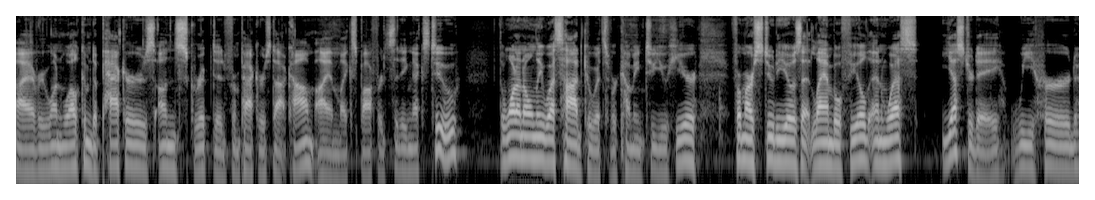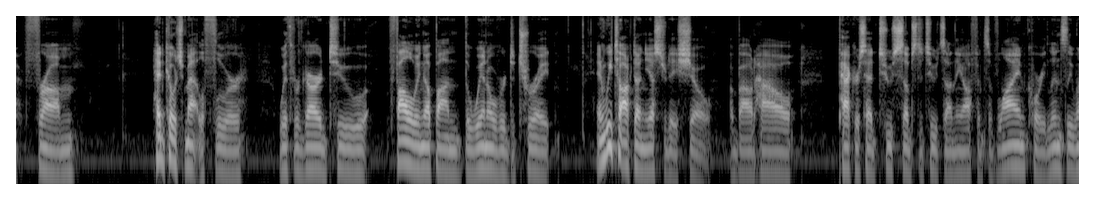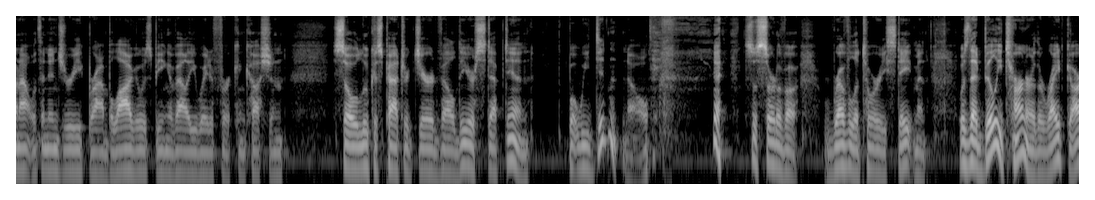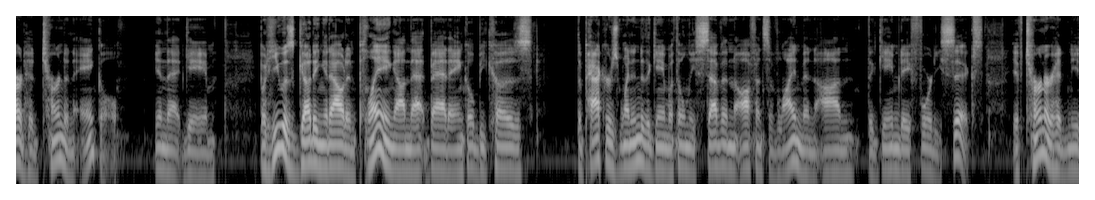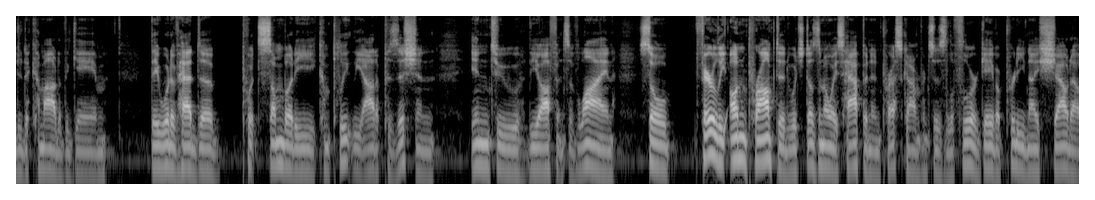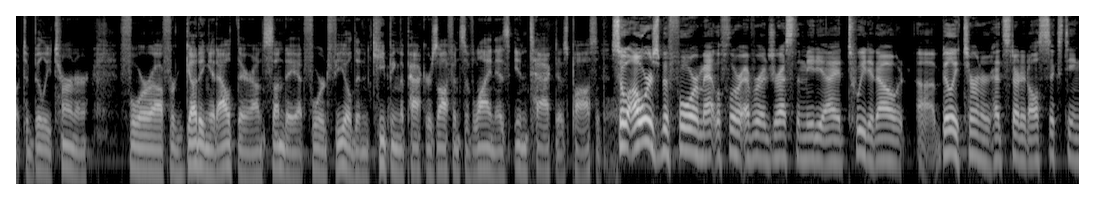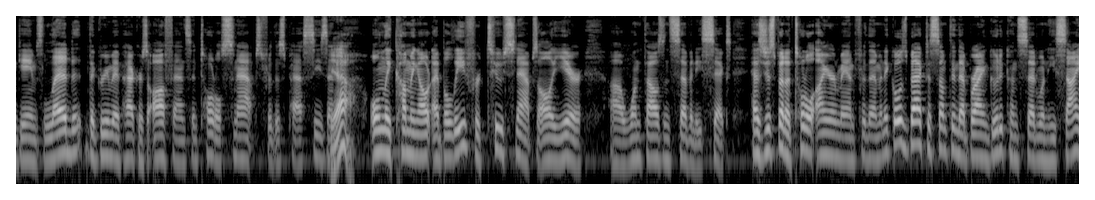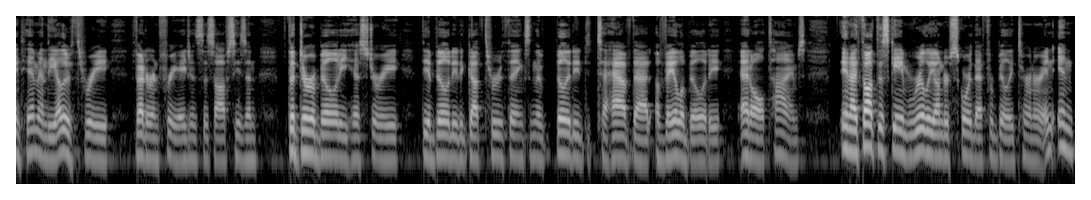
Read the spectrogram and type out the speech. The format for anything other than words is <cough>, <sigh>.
Hi, everyone. Welcome to Packers Unscripted from Packers.com. I am Mike Spofford, sitting next to the one and only Wes Hodkiewicz. We're coming to you here from our studios at Lambeau Field. And Wes, yesterday we heard from head coach Matt LaFleur with regard to following up on the win over Detroit. And we talked on yesterday's show about how Packers had two substitutes on the offensive line. Corey Linsley went out with an injury. Brian Bulaga was being evaluated for a concussion. So Lucas Patrick, Jared Veldheer stepped in. What we didn't know, <laughs> this was sort of a revelatory statement, was that Billy Turner, the right guard, had turned an ankle in that game, but he was gutting it out and playing on that bad ankle because – the Packers went into the game with only seven offensive linemen on the game day 46. If Turner had needed to come out of the game, they would have had to put somebody completely out of position into the offensive line. So, fairly unprompted, which doesn't always happen in press conferences, LaFleur gave a pretty nice shout out to Billy Turner for uh, for gutting it out there on Sunday at Ford Field and keeping the Packers' offensive line as intact as possible. So hours before Matt LaFleur ever addressed the media, I had tweeted out uh, Billy Turner had started all 16 games, led the Green Bay Packers offense in total snaps for this past season. Yeah, only coming out, I believe, for two snaps all year. Uh, 1,076 has just been a total Iron Man for them, and it goes back to something that Brian Gutekunst said when he signed him and the other three veteran free agents this offseason the durability history, the ability to gut through things, and the ability to have that availability at all times. And I thought this game really underscored that for Billy Turner. And, and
